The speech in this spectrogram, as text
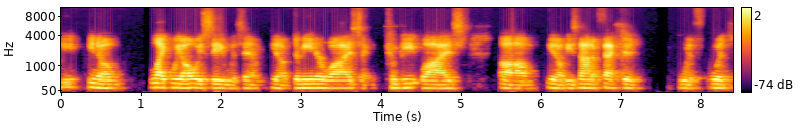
you know, like we always see with him, you know, demeanor wise and compete wise, um, you know, he's not affected with, with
